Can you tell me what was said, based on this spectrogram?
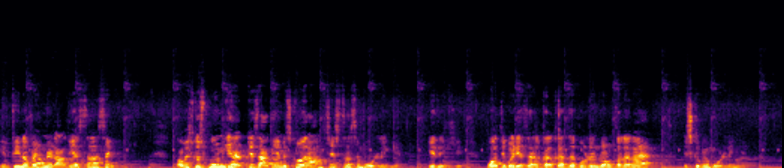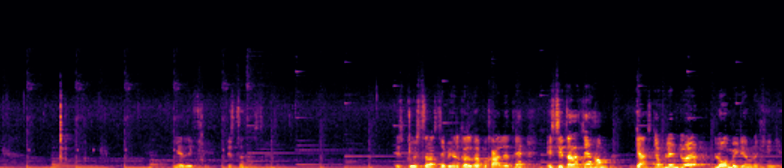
ये तीनों पे हमने डाल दिया इस तरह से। अब इसको स्पून की हेल्प के साथ ही हम इसको आराम से इस तरह से मोड़ लेंगे। ये देखिए, बहुत ही बढ़िया सा, हल्का हल्का सा गोल्डन ब्राउन कलर आया। इसको भी मोड़ लेंगे। ये देखिए, इस तरह से। इसको इस तरह से भी हल्का हल्का पका लेते हैं। इसी तरह से हम गैस का फ्लेम जो है लो मीडियम रखेंगे।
